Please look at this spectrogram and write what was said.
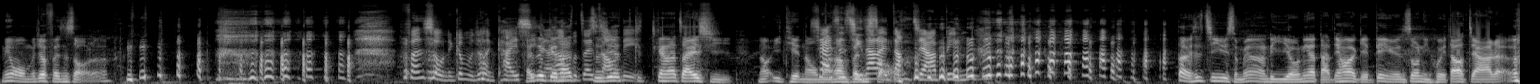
没有，我们就分手了。分手，你根本就很开心，跟他，他不再找你，跟他在一起，然后一天，然后。下次请他来当嘉宾。到底是基于什么样的理由？你要打电话给店员说你回到家了？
